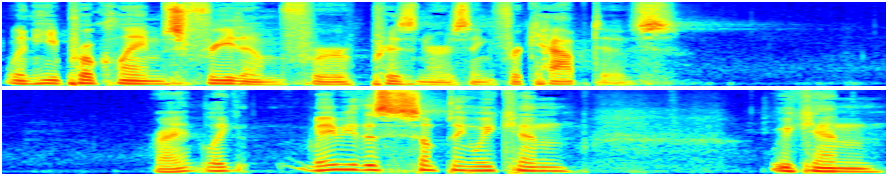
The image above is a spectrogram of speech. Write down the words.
when he proclaims freedom for prisoners and for captives? Right? Like maybe this is something we can we can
